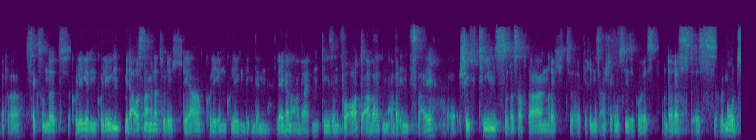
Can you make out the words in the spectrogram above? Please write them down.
etwa 600 Kolleginnen und Kollegen, mit Ausnahme natürlich der Kolleginnen und Kollegen, die in den Lägern arbeiten. Die sind vor Ort, arbeiten aber in zwei äh, Schichtteams, sodass auch da ein recht äh, geringes Ansteckungsrisiko ist. Und der Rest ist remote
